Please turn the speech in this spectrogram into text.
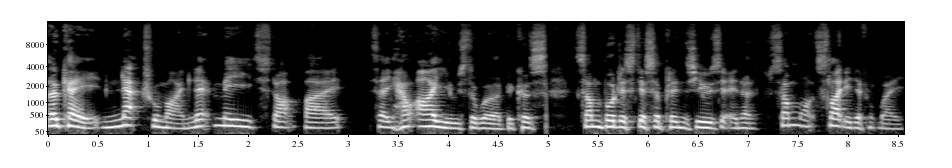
Okay, natural mind. Let me start by saying how I use the word because some Buddhist disciplines use it in a somewhat slightly different way.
